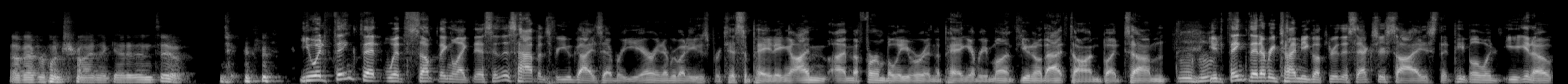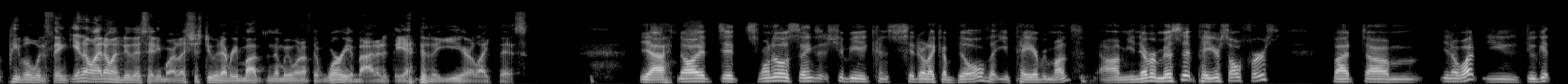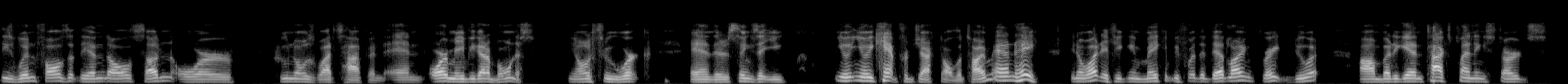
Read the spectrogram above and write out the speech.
of everyone trying to get it in too. You would think that with something like this, and this happens for you guys every year, and everybody who's participating, I'm I'm a firm believer in the paying every month. You know that, Don. But um, mm-hmm. you'd think that every time you go through this exercise, that people would, you know, people would think, you know, I don't want to do this anymore. Let's just do it every month, and then we won't have to worry about it at the end of the year like this. Yeah, no, it, it's one of those things that should be considered like a bill that you pay every month. Um, you never miss it. Pay yourself first. But um, you know what? You do get these windfalls at the end all of a sudden, or who knows what's happened, and or maybe you got a bonus, you know, through work. And there's things that you you you know you can't project all the time. And hey, you know what? If you can make it before the deadline, great, do it. Um, but again, tax planning starts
